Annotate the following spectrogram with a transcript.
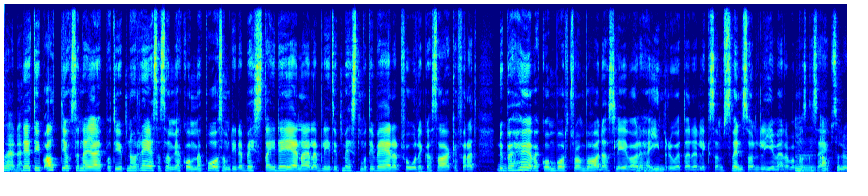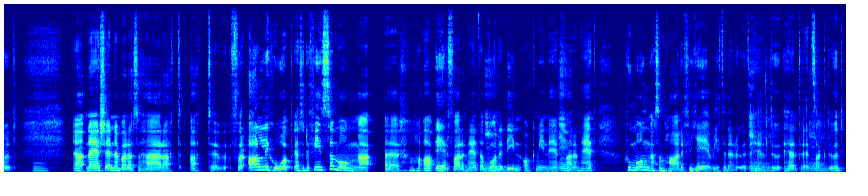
är det. Det är typ alltid också när jag är på typ någon resa som jag kommer på som de där bästa idéerna eller blir typ mest motiverad för olika saker för att du behöver komma bort från vardagslivet och det här inrutade liksom Svenssonlivet eller vad man ska Mm, säga. Absolut. Ja, nej, jag känner bara så här att, att eh, för allihop, alltså det finns så många eh, av erfarenheter, Mm. både din och min erfarenhet, hur många som har det för jävligt där ute, Mm. helt, helt rätt sagt ut.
